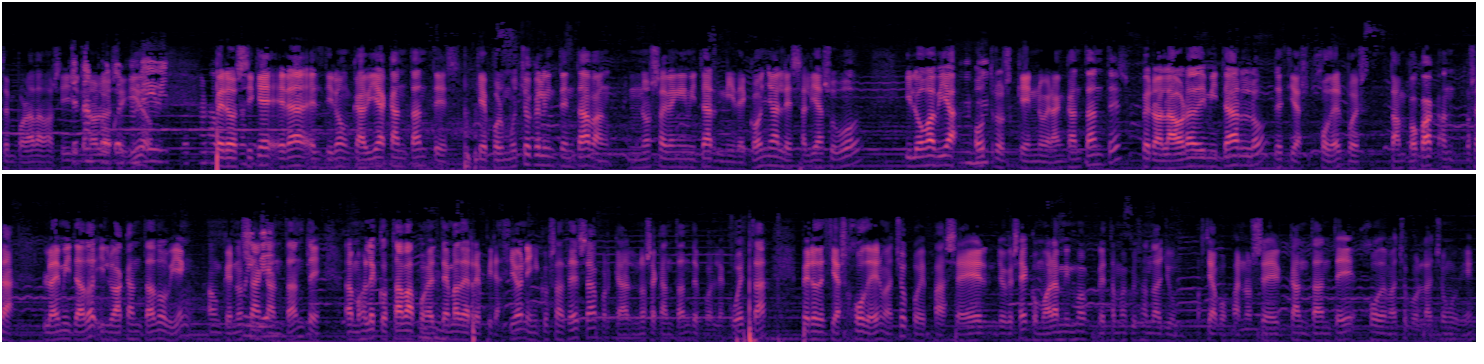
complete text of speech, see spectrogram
temporadas o así Yo no lo he seguido. Pero sí que era el tirón, que había cantantes que por mucho que lo intentaban no sabían imitar ni de coña, les salía su voz. Y luego había otros que no eran cantantes, pero a la hora de imitarlo decías, joder, pues tampoco ha o sea, lo ha imitado y lo ha cantado bien, aunque no Muy sea bien. cantante. A lo mejor le costaba pues el tema de respiraciones y cosas de esas, porque al no ser cantante pues le cuesta, pero decías, joder, macho, pues para ser, yo que sé, como ahora mismo le estamos escuchando a Jun, hostia, pues para no ser cantante, joder, macho, pues lo ha hecho muy bien.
